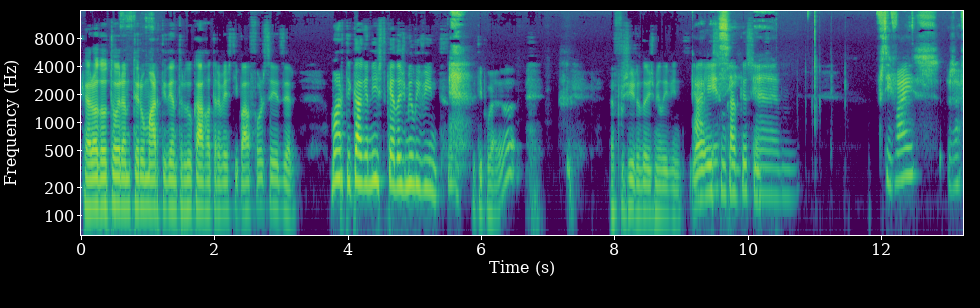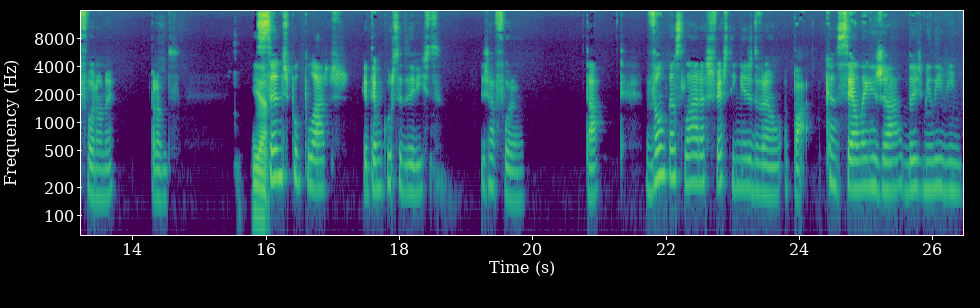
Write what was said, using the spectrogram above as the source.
Que era o doutor a meter o Marty dentro do carro outra vez, tipo à força, e a dizer: Marty, caga nisto que é 2020. e tipo, o "Ah." a fugir a 2020. E Pá, é isso um bocado assim, que eu sinto. hum, festivais já foram, né? Pronto. Yeah. Santos populares, até me custa dizer isto, já foram. Tá? Vão cancelar as festinhas de verão. Epá, cancelem já 2020.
